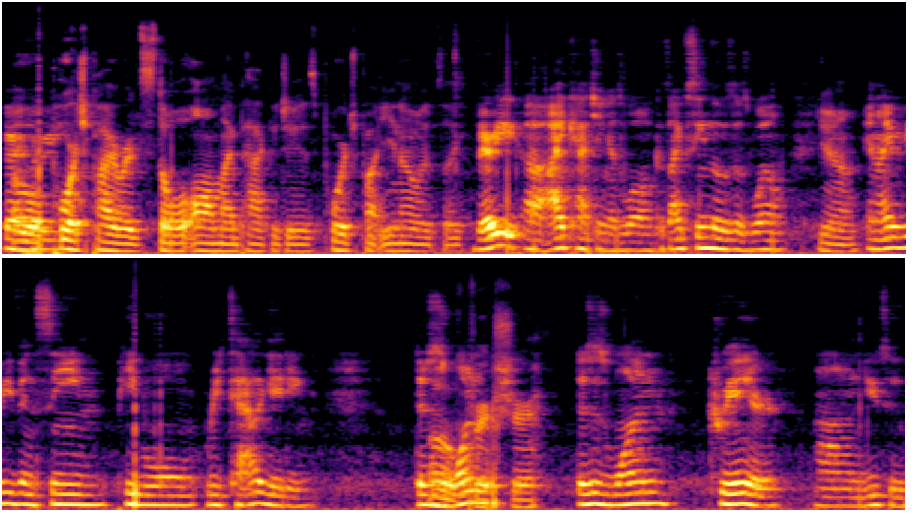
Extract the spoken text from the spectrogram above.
Very oh, very porch pirates stole all my packages. Porch pi- you know, it's like, very uh, eye catching as well, because I've seen those as well. yeah. and I've even seen people retaliating. There's this oh, one. for sure. There's this one creator on YouTube.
